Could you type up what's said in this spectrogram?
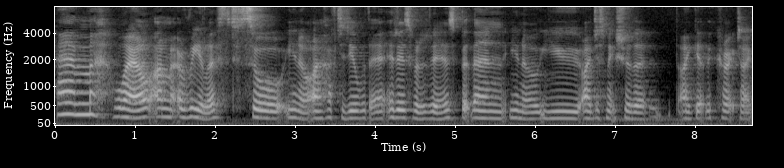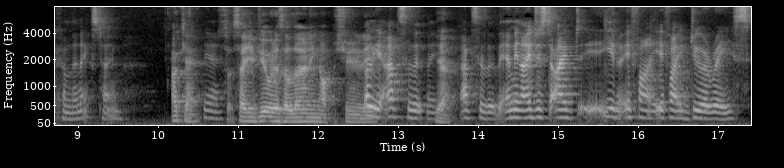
Um, well, I'm a realist, so you know I have to deal with it. It is what it is. But then you know, you I just make sure that I get the correct outcome the next time. Okay. Yeah. So, so you view it as a learning opportunity. Oh yeah, absolutely. Yeah. absolutely. I mean, I just I you know if I if I do a race,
